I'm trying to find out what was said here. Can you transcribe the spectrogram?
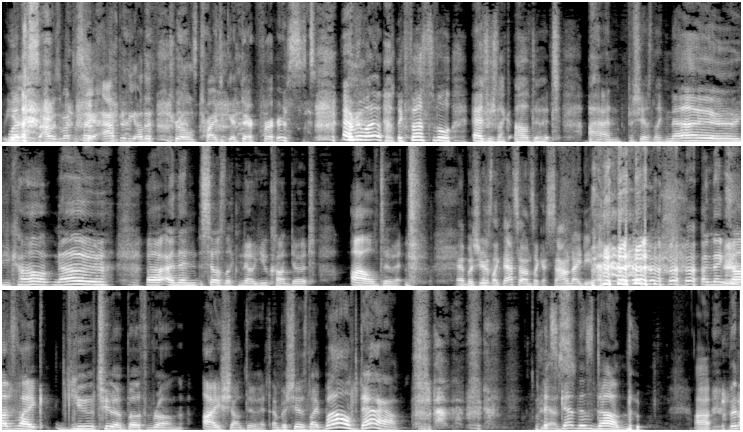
Yes, I was about to say after the other trills tried to get there first. everyone like first of all, Ezri's like, "I'll do it," uh, and Bashir's like, "No, you can't, no," uh, and then Cyl's like, "No, you can't do it. I'll do it." And Bashir's like, that sounds like a sound idea. And then Gard's like, "You two are both wrong. I shall do it." And Bashir's like, "Well, damn." Let's Yes. get this done. Uh, then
